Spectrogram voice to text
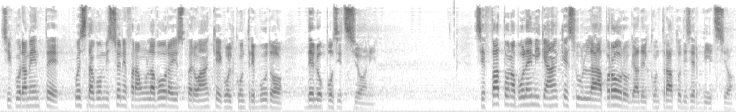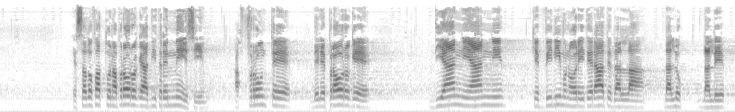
sicuramente questa Commissione farà un lavoro e io spero anche col contributo delle opposizioni. Si è fatta una polemica anche sulla proroga del contratto di servizio. È stata fatta una proroga di tre mesi a fronte delle proroghe di anni e anni che venivano reiterate dalla, dalle, dalle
